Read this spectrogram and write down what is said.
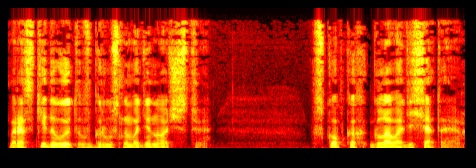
раскидывают в грустном одиночестве. В скобках глава десятая.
